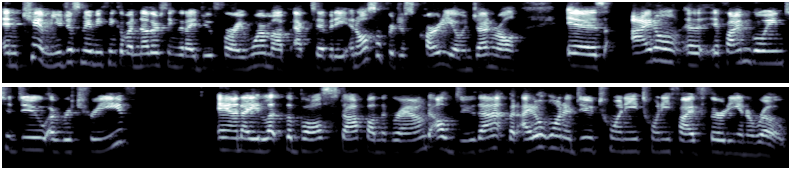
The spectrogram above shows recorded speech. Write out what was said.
And Kim, you just made me think of another thing that I do for a warm up activity and also for just cardio in general is I don't, uh, if I'm going to do a retrieve and I let the ball stop on the ground, I'll do that. But I don't want to do 20, 25, 30 in a row.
